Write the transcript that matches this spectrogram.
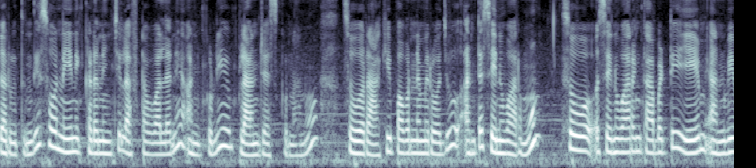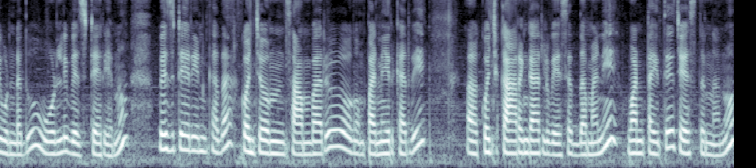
జరుగుతుంది. సో నేను ఇక్కడ నుంచి లెఫ్ట్ అవ్వాలని అనుకుని ప్లాన్ చేసుకున్నాను. సో రాఖీ పౌర్ణమి రోజు అంటే శనివారము. సో శనివారం కాబట్టి ఏం అన్వి ఉండదు. ఓన్లీ వెజిటేరియన్. వెజిటేరియన్ కదా కొంచెం సాంబారు పన్నీర్ కర్రీ కొంచెం కారం గారెలు వేసేద్దామని వంట అయితే చేస్తున్నాను.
